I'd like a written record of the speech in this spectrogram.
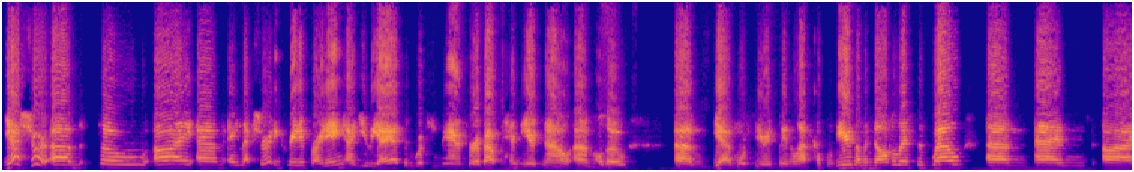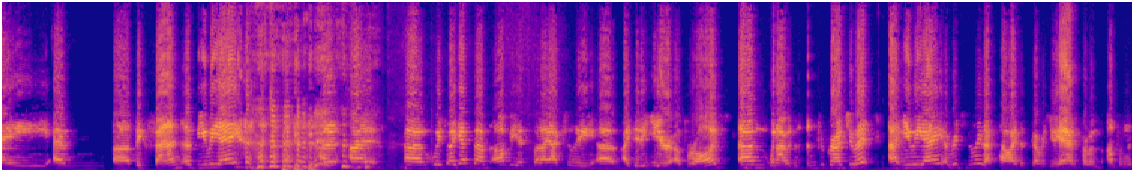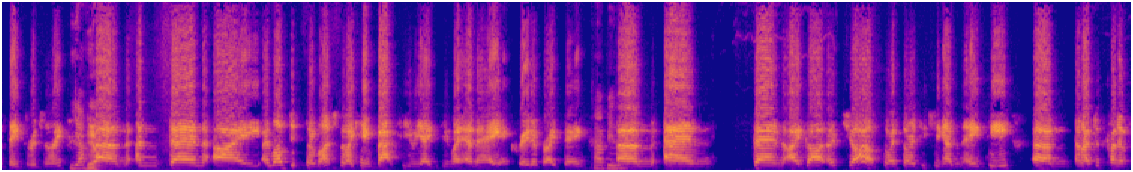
Yeah, sure. Um, so I am a lecturer in creative writing at UEA. I've been working there for about 10 years now, um, although, um, yeah, more seriously in the last couple of years. I'm a novelist as well, um, and I am a big fan of UEA, I, I, um, which I guess sounds obvious, but I actually um, I did a year abroad um, when I was an undergraduate at UEA originally. That's how I discovered UEA. I'm from I'm from the states originally. Yeah. Yeah. Um, and then I I loved it so much that I came back to UEA to do my MA in creative writing. Fabulous. Um, and then I got a job, so I started teaching as an AT, um, and I've just kind of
